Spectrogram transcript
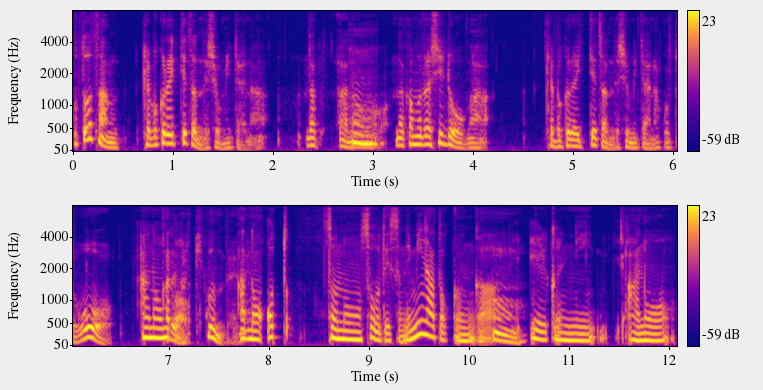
お父さんキャバクラ行ってたんでしょ？みたいな。あの、うん、中村獅童がキャバクラ行ってたんでしょ？みたいなことを彼が聞くんだよね。あのその、そうですね、湊くんが、ゆうくんに、あの、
